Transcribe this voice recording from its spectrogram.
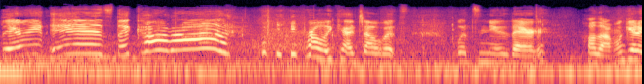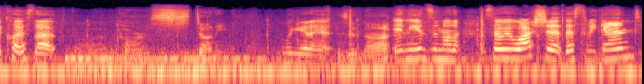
there it is, the camera. you probably can't tell what's what's new there. Hold on, we'll get it close up. Car is stunning. Look at it. Is it not? It needs another. So we washed it this weekend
